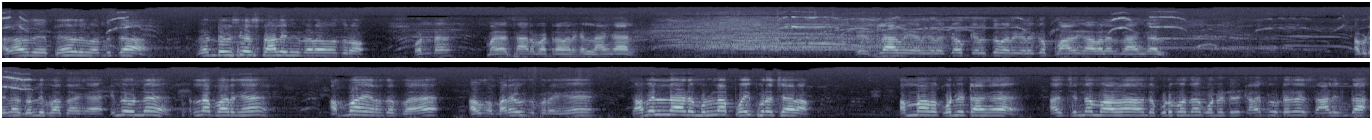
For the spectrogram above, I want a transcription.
அதாவது தேர்தல் வந்துட்டா ரெண்டு விஷயம் ஸ்டாலினுக்கு நட வந்துரும். ஒண்ணு மத சார்பற்றவர்கள் நாங்கள். இஸ்லாமியர்களுக்கும் கிறிஸ்தவர்களுக்கும் பாதுகாவலர் நாங்கள். அப்படிலாம் சொல்லி பார்த்தாங்க. இன்னொன்னு நல்லா பாருங்க. அம்மா இறந்தப்ப அவங்க மறைவுக்கு பிறகு தமிழ்நாடு முல்லா பொய் பிரச்சாரம். அம்மாவை கொண்டுட்டாங்க அது சின்னம்மாவை அந்த குடும்பம் தான் கொண்டுட்டு கிளப்பி விட்டது ஸ்டாலின் தான்.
